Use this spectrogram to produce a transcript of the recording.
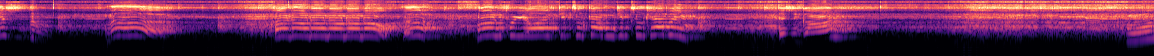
this is the. Uh. Oh no no no no no! Uh, run for your life! Get to the cabin! Get to the cabin! Is it gone? Hmm.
